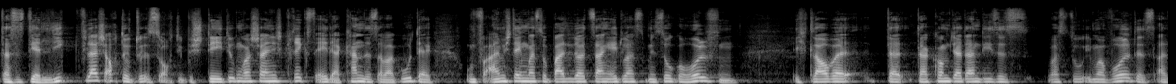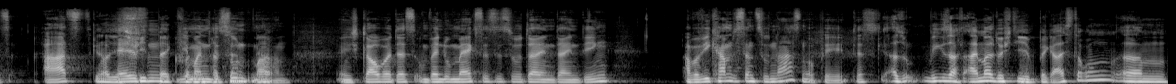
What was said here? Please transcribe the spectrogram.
dass es dir liegt, vielleicht auch, du, du es auch die Bestätigung wahrscheinlich kriegst, ey, der kann das aber gut, der, und vor allem, ich denke mal, sobald die Leute sagen, ey, du hast mir so geholfen, ich glaube, da, da kommt ja dann dieses, was du immer wolltest, als Arzt Genau, helfen, jemanden den gesund Patienten, ja. machen. Ich glaube, das, und wenn du merkst, das ist so dein, dein Ding, aber wie kam das dann zu Nasen-OP? Also wie gesagt, einmal durch die Begeisterung, ähm,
